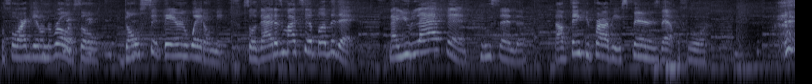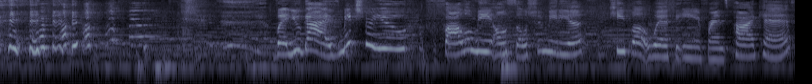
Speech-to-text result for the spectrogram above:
before I get on the road. So don't sit there and wait on me. So that is my tip of the day. Now you laughing, Lucinda. I think you probably experienced that before. but you guys, make sure you follow me on social media. Keep up with the and Friends podcast.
